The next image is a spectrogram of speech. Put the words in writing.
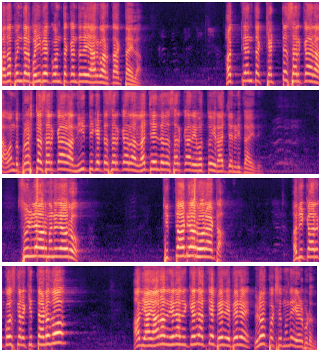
ಪದಪಂಜರ ಬೈಬೇಕು ಅಂತಕ್ಕಂಥದ್ದೇ ಯಾರಿಗೂ ಅರ್ಥ ಆಗ್ತಾ ಇಲ್ಲ. ಅತ್ಯಂತ ಕೆಟ್ಟ ಸರ್ಕಾರ, ಒಂದು ಭ್ರಷ್ಟ ಸರ್ಕಾರ, ನೀತಿಗೆಟ್ಟ ಸರ್ಕಾರ, ಲಜ್ಜೆ ಇಲ್ಲದ ಸರ್ಕಾರ ಇವತ್ತು ಈ ರಾಜ್ಯ ನಡೀತಾ ಇದೆ. ಸುಳ್ಳೆ ಅವ್ರ ಮನೆದೇವರು ಕಿತ್ತಾಡಿ ಅವ್ರ ಹೋರಾಟ. ಅಧಿಕಾರಕ್ಕೋಸ್ಕರ ಕಿತ್ತಾಡೋದು ಅದು ಯಾರಾದ್ರೂ ಏನಾದ್ರೂ ಕೇಳಿದ್ರೆ ಅದಕ್ಕೆ ಬೇರೆ ಬೇರೆ ವಿರೋಧ ಪಕ್ಷದ ಮುಂದೆ ಹೇಳ್ಬಿಡೋದು.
